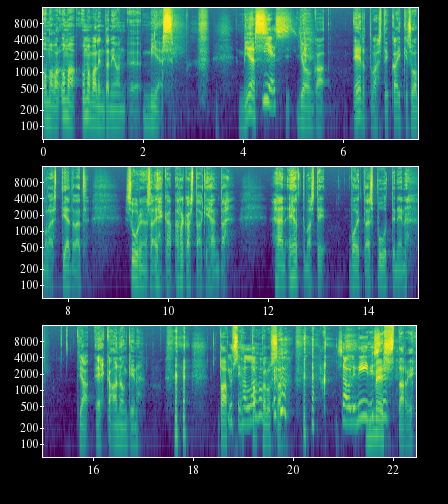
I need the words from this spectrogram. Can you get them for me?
oma, oma, oma valintani on ö, mies. mies. Mies. Jonka ehdottomasti kaikki suomalaiset tietävät. Suurin osa ehkä rakastaakin häntä. Hän ehdottomasti voittaisi Putinin ja ehkä Anonkin Tap- Jussi tappelussa. Sauli Niinistö. Mestari.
